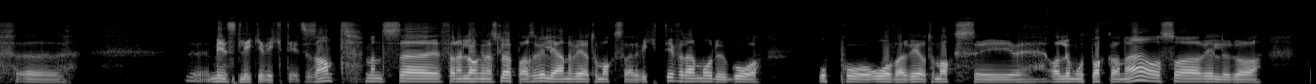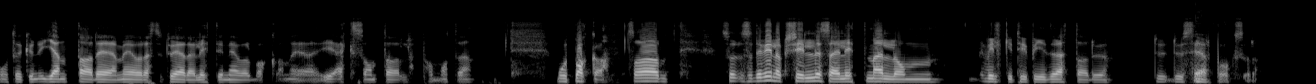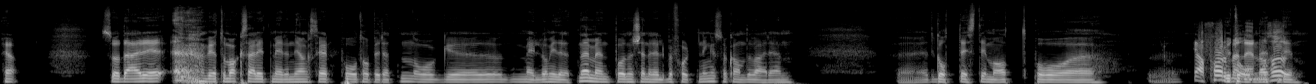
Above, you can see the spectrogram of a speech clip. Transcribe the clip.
minst like viktig. ikke sant? Mens eh, for en langrennsløper så vil gjerne VO2 max være viktig, for der må du gå opp på og over VO2 max i alle motbakkene, og så vil du da på en måte kunne gjenta det med å restituere litt i nedoverbakkene i, x antall på en måte motbakker. Så, så, så det vil nok skille seg litt mellom hvilke type idretter du, du, du ser på også. da. Så der vet du maks er litt mer nyansert på toppidretten og uh, mellom idrettene, men på den generelle befolkningen så kan det være en, uh, et godt estimat på uh, Ja, formen din. Altså, din.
